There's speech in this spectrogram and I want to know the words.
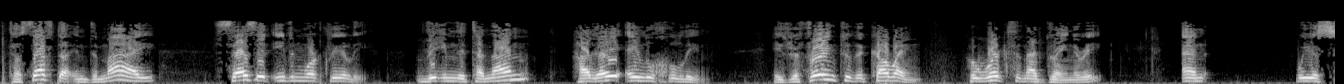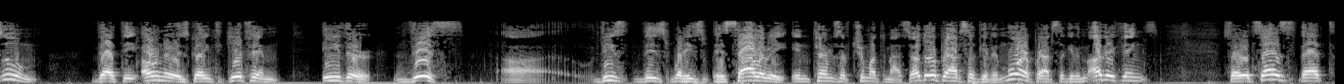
Tosefta in Demai says it even more clearly. V'im elu. He's referring to the Kohen who works in that granary, and we assume that the owner is going to give him either this, uh, these, these, what his, his salary in terms of chumat masot, or perhaps he'll give him more, perhaps he'll give him other things. So it says that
